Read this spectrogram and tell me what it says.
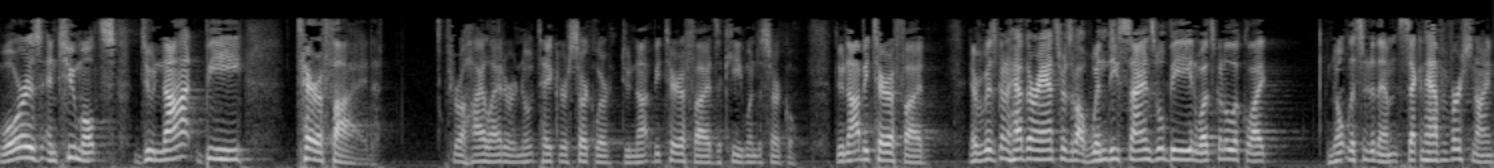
wars and tumults, do not be terrified. If you're a highlighter, a note taker, a circler, do not be terrified. It's a key one to circle. Do not be terrified. Everybody's going to have their answers about when these signs will be and what it's going to look like. Don't listen to them. Second half of verse 9.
